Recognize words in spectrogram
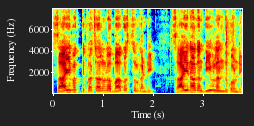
సాయి భక్తి ప్రచారంలో భాగస్థులు కండి. సాయినాథన్ దీవులు అందుకోండి.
